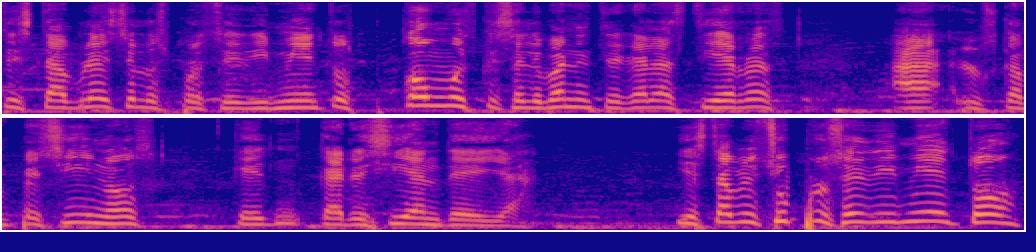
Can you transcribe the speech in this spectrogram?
se establecen los procedimientos, cómo es que se le van a entregar las tierras a los campesinos que carecían de ella. Y estableció un procedimiento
